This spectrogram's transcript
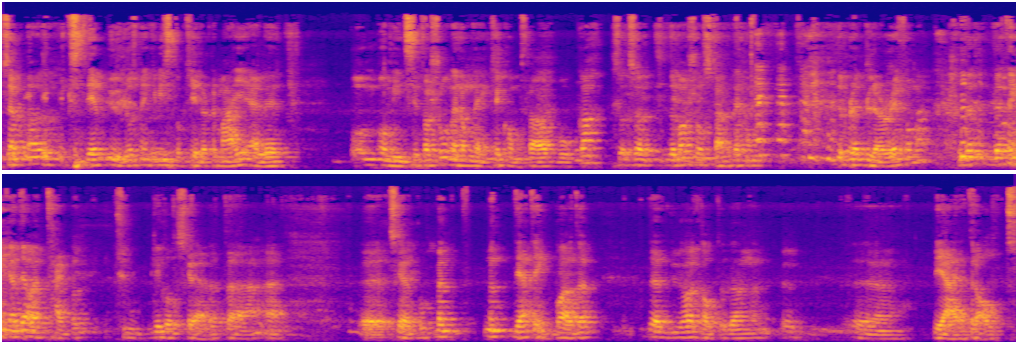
så jeg var ekstremt uro som jeg ikke visste om tilhørte meg eller om, om min situasjon, eller om det egentlig kom fra boka. Så, så det var så sterkt Det, det ble blurry for meg. Det, det tenker jeg det var et tegn på utrolig godt skrevet, uh, uh, skrevet bok. Men, men det jeg tenker på, er at det, det, du har kalt det den uh, begjær etter alt.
